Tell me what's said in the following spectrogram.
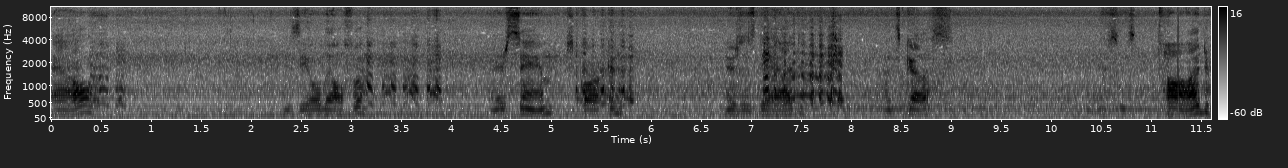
Al. He's the old alpha. There's Sam, squawking. There's his dad. That's Gus. This is Todd.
